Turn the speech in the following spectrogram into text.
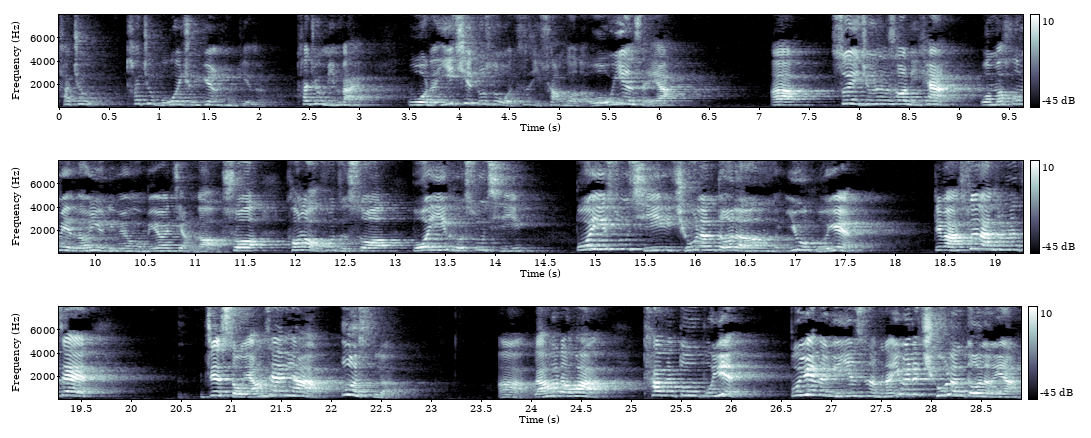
他就他就不会去怨恨别人，他就明白。我的一切都是我自己创造的，我怨谁呀？啊，所以就是说，你看我们后面《论语》里面我们要讲到，说孔老夫子说：“伯夷和叔齐，伯夷叔齐，求人得人，又何怨？”对吧？虽然他们在在首阳山下饿死了，啊，然后的话他们都不怨，不怨的原因是什么呢？因为他求人得人呀，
